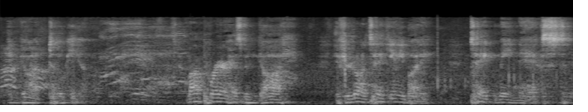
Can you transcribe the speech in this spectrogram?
and God took him. My prayer has been God, if you're going to take anybody, take me next.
